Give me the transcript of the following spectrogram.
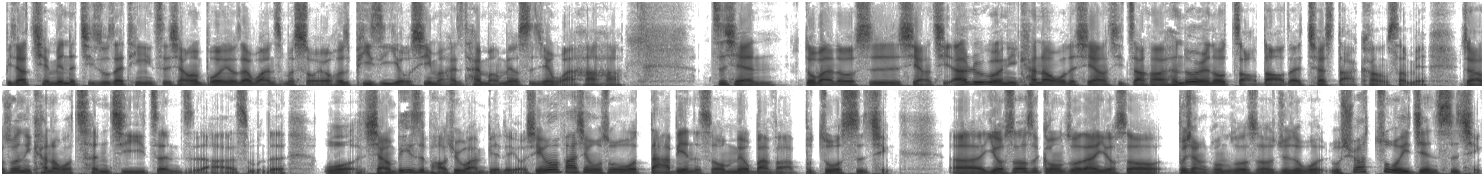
比较前面的集数再听一次，想问博恩有在玩什么手游或是 PC 游戏吗？还是太忙没有时间玩？哈哈，之前。多半都是西洋棋啊！如果你看到我的西洋棋账号，很多人都找到在 chess.com 上面。假如说你看到我沉寂一阵子啊什么的，我想必是跑去玩别的游戏，因为发现我说我大便的时候没有办法不做事情。呃，有时候是工作，但有时候不想工作的时候，就是我我需要做一件事情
